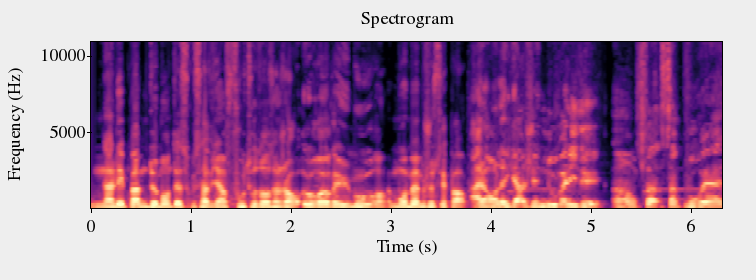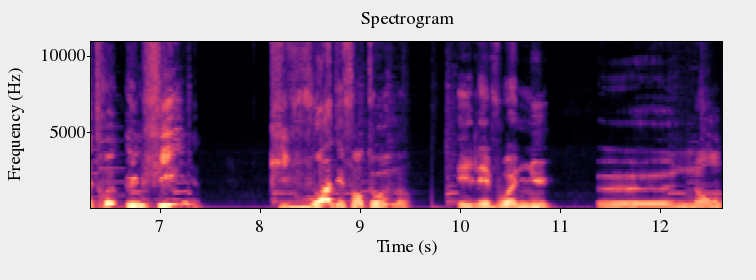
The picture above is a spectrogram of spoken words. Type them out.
N'allez pas me demander ce que ça vient foutre dans un genre horreur et humour, moi-même je sais pas. Alors les gars, j'ai une nouvelle idée, hein, ça, ça pourrait être une fille qui voit des fantômes et les voit nus. Euh... non.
